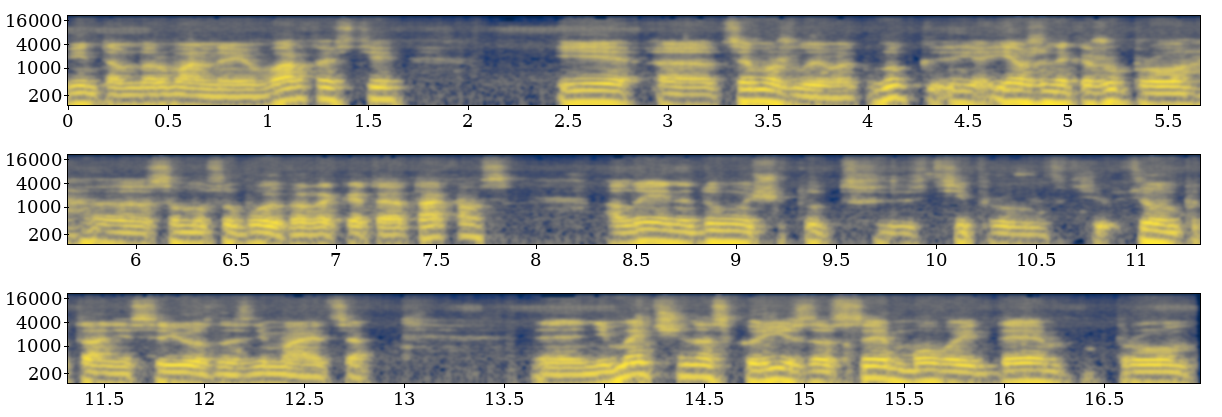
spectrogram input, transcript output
він там нормальної вартості, і е, це можливо. Ну, я вже не кажу про е, само собою про ракети Атакамс, але я не думаю, що тут ці в цьому питанні серйозно знімається е, Німеччина. Скоріш за все, мова йде про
